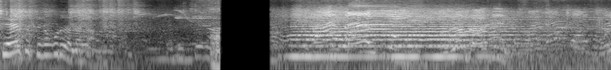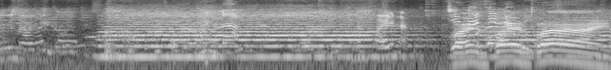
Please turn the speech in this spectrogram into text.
చేతి తినకూడదు అలా ట్రైన్ ట్రైన్ ట్రైన్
